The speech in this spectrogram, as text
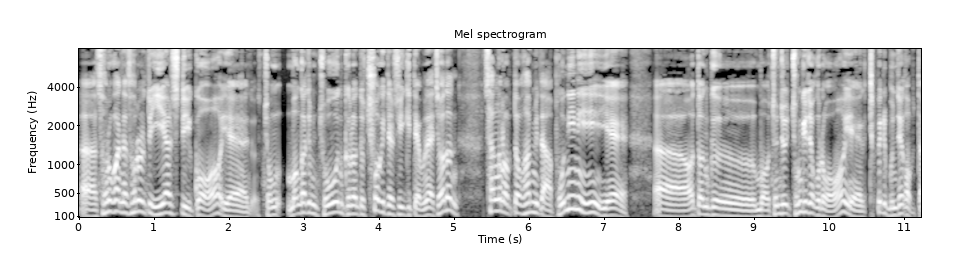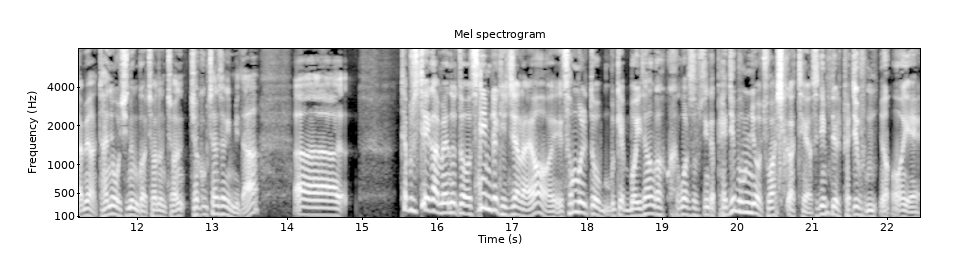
아, 서로 간에 서로를 또 이해할 수도 있고, 예, 좀, 뭔가 좀 좋은 그런 또 추억이 될 수 있기 때문에 저는 상관없다고 합니다. 본인이, 예, 아, 어떤 그, 뭐, 종교, 종교적으로, 예, 특별히 문제가 없다면 다녀오시는 거 저는 전, 적극 찬성입니다. 아, 템플스테이 가면은 또 스님들 계시잖아요. 선물 또 이렇게 뭐 이상한 거 갖고 갈수 없으니까 배즙 음료 좋아하실 것 같아요. 스님들 배즙 음료. 예.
